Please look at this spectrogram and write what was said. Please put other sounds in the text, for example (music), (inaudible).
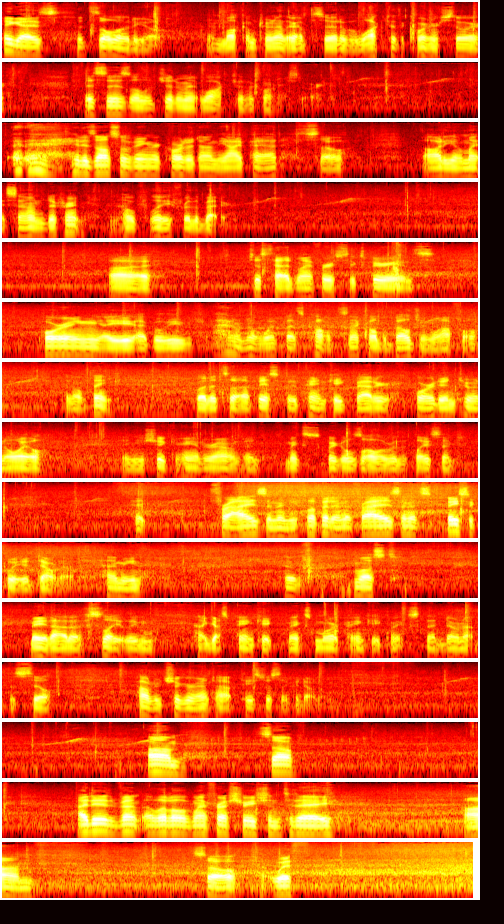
Hey guys, it's Zolodio, and welcome to another episode of A Walk to the Corner Store. This is a legitimate walk to the corner store. (clears throat) it is also being recorded on the iPad, so audio might sound different, and hopefully for the better. Uh, just had my first experience pouring a, I believe, I don't know what that's called. It's not called the Belgian waffle, I don't think but it's uh, basically pancake batter poured into an oil and you shake your hand around and makes squiggles all over the place and it fries and then you flip it and it fries and it's basically a donut. I mean, most made out of slightly, I guess, pancake mix, more pancake mix than donut, but still powdered sugar on top tastes just like a donut. Um, so I did vent a little of my frustration today. Um, so with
